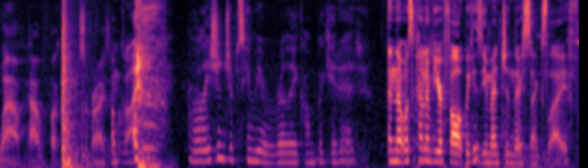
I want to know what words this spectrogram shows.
Wow, how fucking surprising. Oh my god. Relationships can be really complicated. And that was kind of your fault because you mentioned their sex life.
